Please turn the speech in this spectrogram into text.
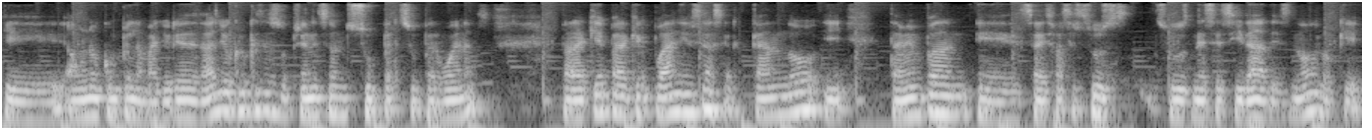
que aún no cumple la mayoría de edad, yo creo que esas opciones son súper, súper buenas. ¿Para qué? Para que puedan irse acercando y también puedan eh, satisfacer sus, sus necesidades, ¿no? Lo que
